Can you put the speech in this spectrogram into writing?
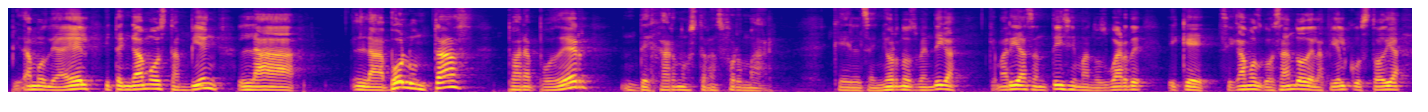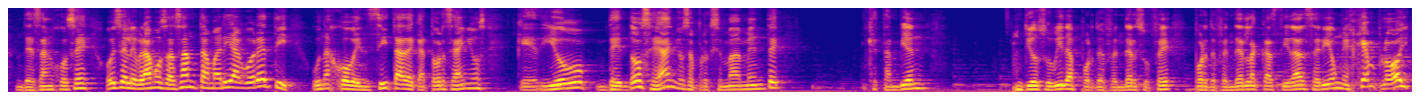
Pidámosle a Él y tengamos también la, la voluntad para poder dejarnos transformar. Que el Señor nos bendiga. Que María Santísima nos guarde y que sigamos gozando de la fiel custodia de San José. Hoy celebramos a Santa María Goretti, una jovencita de 14 años que dio de 12 años aproximadamente, que también dio su vida por defender su fe, por defender la castidad. Sería un ejemplo hoy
